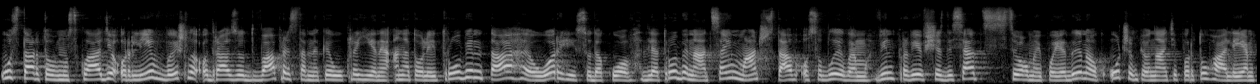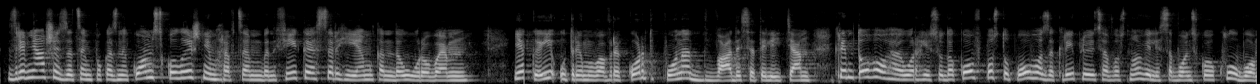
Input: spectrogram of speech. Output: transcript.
У стартовому складі Орлів вийшли одразу два представники України Анатолій Трубін та Георгій Судаков. Для Трубіна цей матч став особливим. Він провів 67-й поєдинок у чемпіонаті Португалії, зрівнявшись за цим показником з колишнім гравцем Бенфіки Сергієм Кандауровим. Який утримував рекорд понад два десятиліття. Крім того, Георгій Судаков поступово закріплюється в основі лісабонського клубу.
